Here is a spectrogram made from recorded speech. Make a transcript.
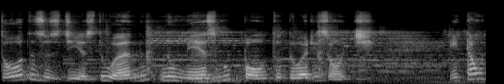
todos os dias do ano no mesmo ponto do horizonte. Então,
